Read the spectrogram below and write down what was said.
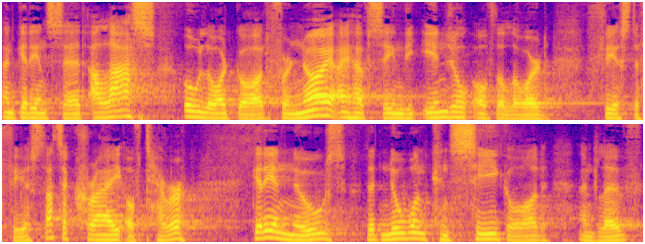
and Gideon said, Alas, O Lord God, for now I have seen the angel of the Lord face to face. That's a cry of terror. Gideon knows that no one can see God and live.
